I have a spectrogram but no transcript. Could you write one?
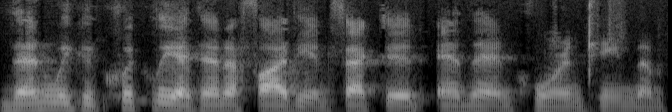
then we could quickly identify the infected and then quarantine them.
